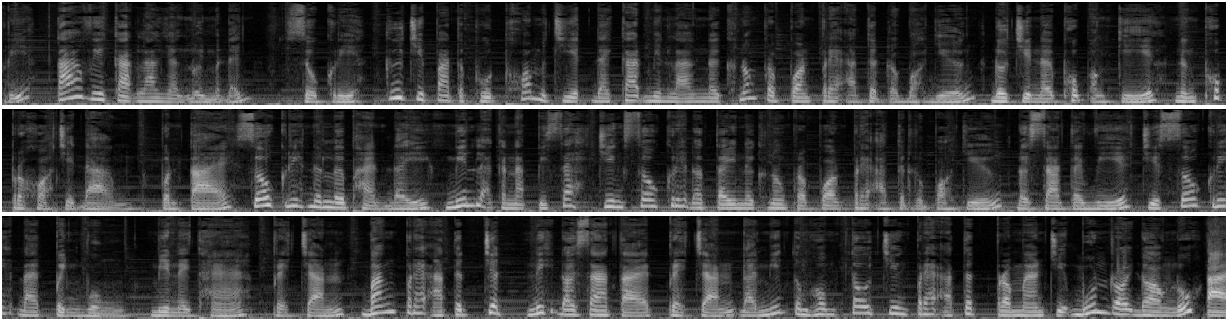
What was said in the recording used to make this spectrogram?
គ្រាសតើវាកើតឡើងយ៉ាងដូចម្ដេច សូគ្រាសគឺជាបាតុភូតធម្មជាតិដែលកើតមានឡើងនៅក្នុងប្រព័ន្ធព្រះអាទិត្យរបស់យើងដូចជានៅភពអង្គារនិងភពប្រហោះជាដើមប៉ុន្តែសូគ្រាសនៅលើផែនដីមានលក្ខណៈពិសេសជាងសូគ្រាសដទៃនៅក្នុងប្រព័ន្ធព្រះអាទិត្យរបស់យើងដោយសារតែវាជាសូគ្រាសដែលពេញវងមានន័យថាព្រះច័ន្ទបាំងព្រះអាទិត្យជិតនេះដោយសារតែព្រះច័ន្ទដែលមានទំហំតូចជាងព្រះអាទិត្យប្រមាណជា400ដងនោះតែ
